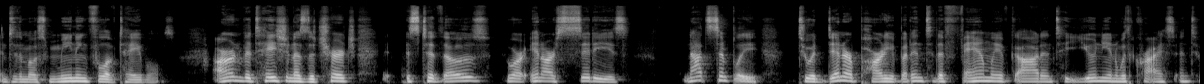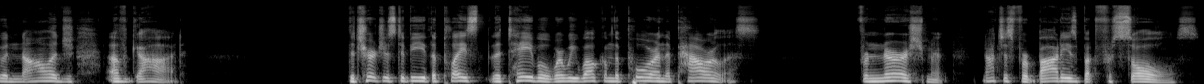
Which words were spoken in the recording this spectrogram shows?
into the most meaningful of tables. Our invitation as the church is to those who are in our cities, not simply to a dinner party, but into the family of God, into union with Christ, into a knowledge of God. The church is to be the place, the table where we welcome the poor and the powerless for nourishment, not just for bodies, but for souls.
